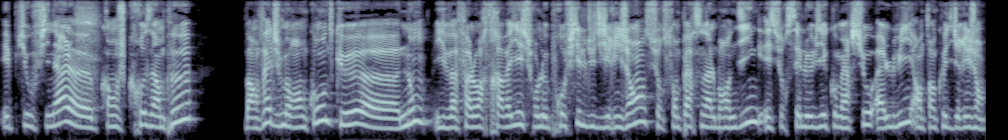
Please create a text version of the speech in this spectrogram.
Et puis au final, quand je creuse un peu, bah en fait, je me rends compte que euh, non, il va falloir travailler sur le profil du dirigeant, sur son personal branding et sur ses leviers commerciaux à lui en tant que dirigeant,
